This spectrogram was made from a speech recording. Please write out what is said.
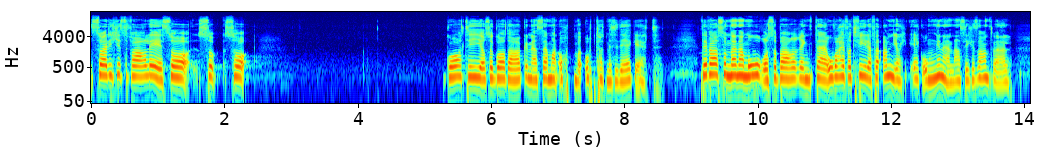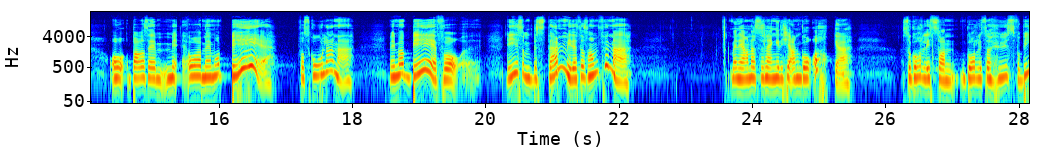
så er det ikke så farlig. Så, så, så går tida, så går dagene, så er man opptatt med sitt eget. Det var som denne mora som bare ringte. Hun var helt fortvila, for angikk ungen hennes. ikke sant vel? Og bare sier å, vi må be for skolene. Vi må be for de som bestemmer i dette samfunnet. Men gjerne så lenge det ikke angår oss, så går det sånn, går det litt sånn hus forbi.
